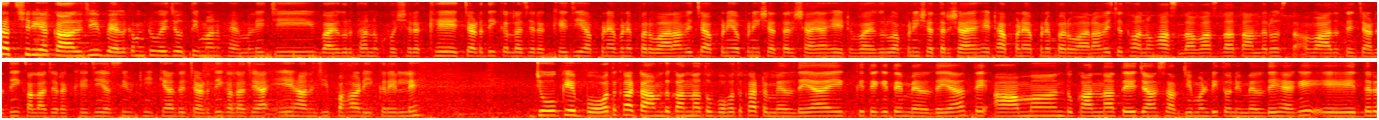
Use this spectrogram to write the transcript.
ਸਤਿ ਸ਼੍ਰੀ ਅਕਾਲ ਜੀ welcome to a Jotiman family ਜੀ। ਵਾਹਿਗੁਰੂ ਤੁਹਾਨੂੰ ਖੁਸ਼ ਰੱਖੇ, ਚੜ੍ਹਦੀ ਕਲਾ 'ਚ ਰੱਖੇ ਜੀ। ਆਪਣੇ ਆਪਣੇ ਪਰਿਵਾਰਾਂ ਵਿੱਚ ਆਪਣੀ ਆਪਣੀ ਛਤਰ ਛਾਇਆ ਹੇਠ ਵਾਹਿਗੁਰੂ, ਆਪਣੀ ਛਤਰ ਛਾਇਆ ਹੇਠ ਆਪਣੇ ਆਪਣੇ ਪਰਿਵਾਰਾਂ ਵਿੱਚ ਤੁਹਾਨੂੰ ਹੱਸਦਾ ਵਸਦਾ, ਤੰਦਰੁਸਤ ਆਬਾਦ ਤੇ ਚੜ੍ਹਦੀ ਕਲਾ 'ਚ ਰੱਖੇ ਜੀ। ਅਸੀਂ ਵੀ ਠੀਕ ਹਾਂ ਤੇ ਚੜ੍ਹਦੀ ਕਲਾ 'ਚ ਆ। ਇਹ ਹਨ ਜੀ ਪਹਾੜੀ ਕਰੇਲੇ, ਜੋ ਕਿ ਬਹੁਤ ਘੱਟ ਆਮ ਦੁਕਾਨਾਂ ਤੋਂ ਬਹੁਤ ਘੱਟ ਮਿਲਦੇ ਆ। ਇਹ ਕਿਤੇ ਕਿਤੇ ਮਿਲਦੇ ਆ ਤੇ ਆਮ ਦੁਕਾਨਾਂ ਤੇ ਜਾਂ ਸਬਜ਼ੀ ਮੰਡੀ ਤੋਂ ਨਹੀਂ ਮਿਲਦੇ ਹੈਗੇ। ਇਹ ਇਧਰ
